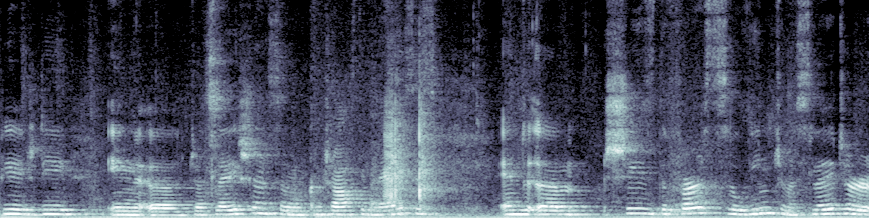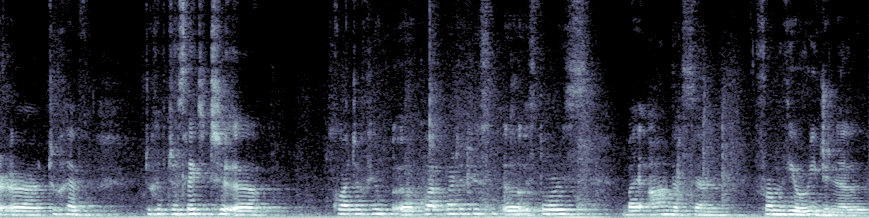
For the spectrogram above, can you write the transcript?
PhD in uh, translation, so in contrastive analysis. And um, she's the first Slovene translator to have to have translated quite a few quite, quite a few stories by Andersen from the original,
